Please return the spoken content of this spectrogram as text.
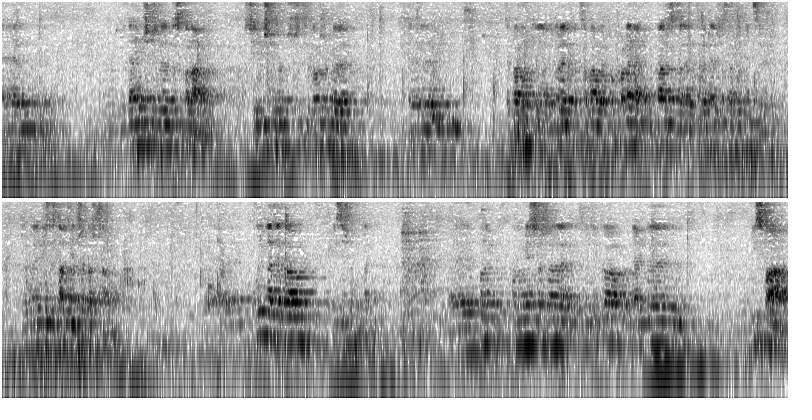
e, wydaje mi się, że doskonałe. Chcielibyśmy zrobić wszystko, żeby e, te warunki, na które pracowały pokolenia piłkarzy, trenerzy, zawodnicy, żeby nie zostały zaprzepaszczone. No i dlatego jesteśmy tutaj. E, Powiem, jeszcze, że nie tylko jakby Wisła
